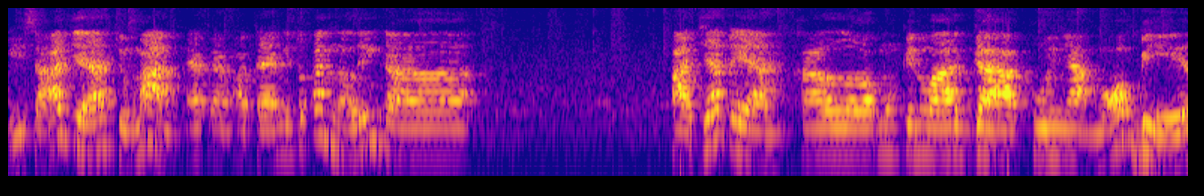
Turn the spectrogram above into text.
bisa aja, cuman FMOTM itu kan ngeling ke pajak ya. Kalau mungkin warga punya mobil,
